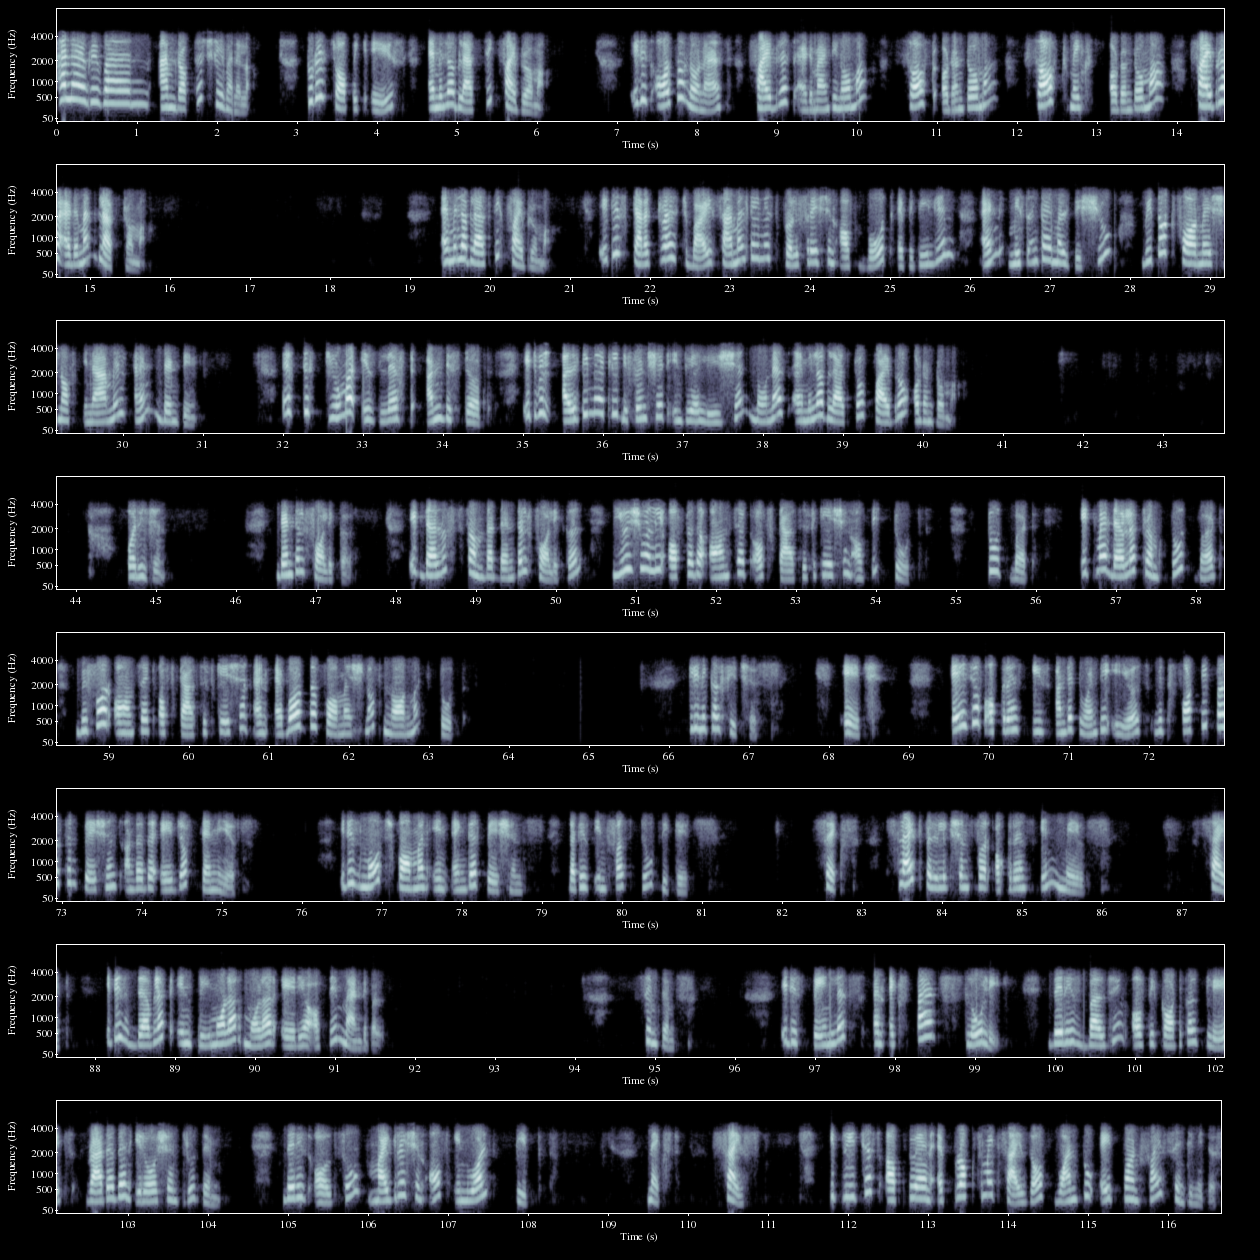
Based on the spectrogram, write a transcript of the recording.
Hello everyone, I'm Dr. Srivennela. Today's topic is ameloblastic fibroma. It is also known as fibrous adamantinoma, soft odontoma, soft mixed odontoma, fibroadamantoblastoma. Ameloblastic fibroma. It is characterized by simultaneous proliferation of both epithelial and mesenchymal tissue without formation of enamel and dentin. If this tumor is left undisturbed, it will ultimately differentiate into a lesion known as ameloblastofibroadenoma. Origin Dental follicle. It develops from the dental follicle usually after the onset of calcification of the tooth. Tooth bud. It may develop from tooth bud before onset of calcification and about the formation of normal tooth. Clinical features. Age. Age of occurrence is under 20 years with 40% patients under the age of 10 years. It is most common in younger patients that is in first two decades. Sex. Slight predilection for occurrence in males. Site. It is developed in premolar molar area of the mandible. Symptoms. It is painless and expands slowly. There is bulging of the cortical plates rather than erosion through them. There is also migration of involved teeth. Next, size. It reaches up to an approximate size of 1 to 8.5 centimeters.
